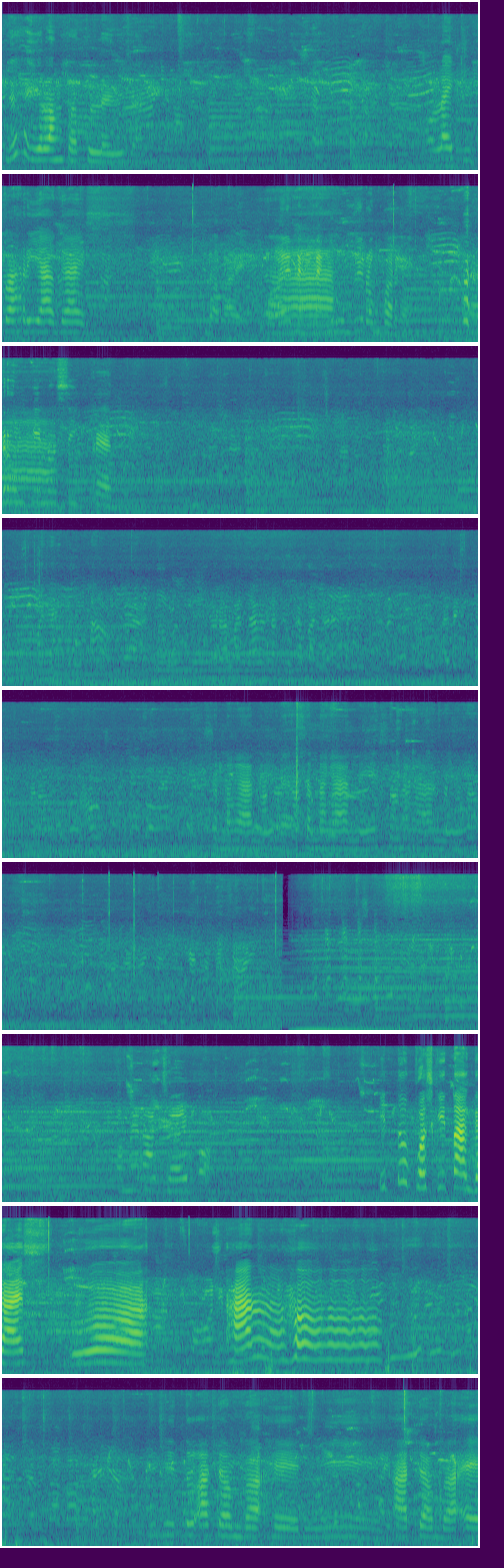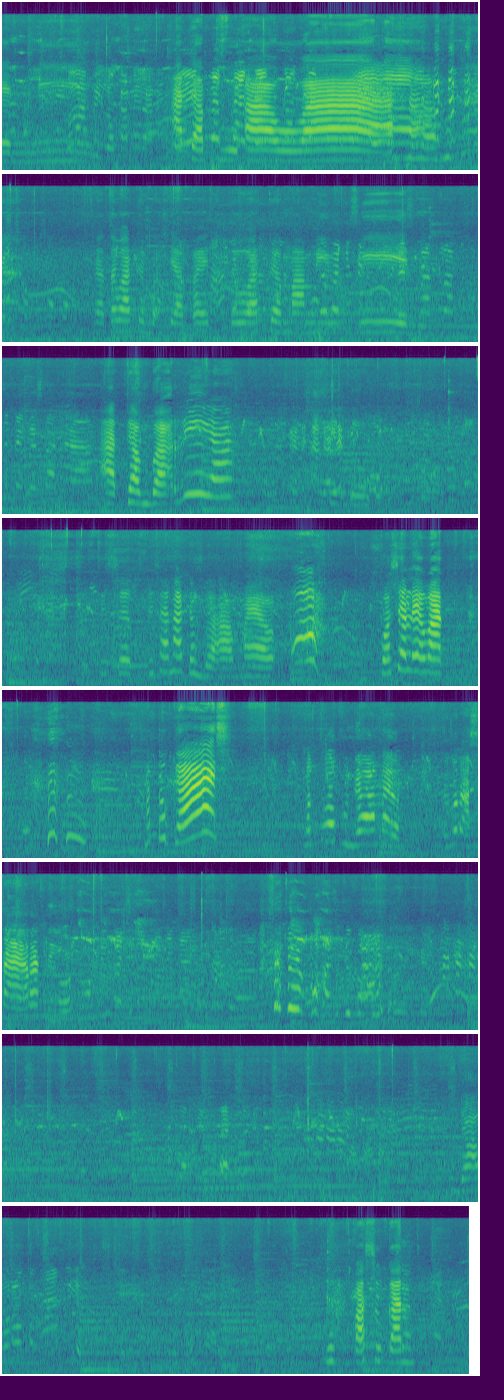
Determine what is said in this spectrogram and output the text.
Ya hilang babele bisa. Mulai gibah ria, guys. Mulai nek- nek rumpi bar ya. Rumpi no secret. Bos kita, guys. Wah. Halo. Di situ ada Mbak Heni, ada Mbak Eni, ada Bu Awa. Gak tahu ada Mbak siapa itu, ada Mami Win, ada Mbak Ria. Situ. Di, di- sana ada Mbak Amel. Wah, bosnya lewat. Metu guys. Metu Bunda Amel. Engko tak syarat nih kok. Ya, pasukan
